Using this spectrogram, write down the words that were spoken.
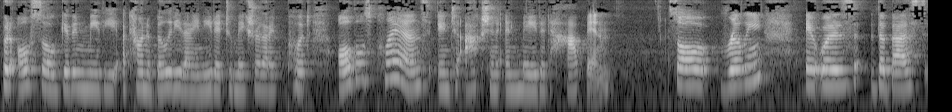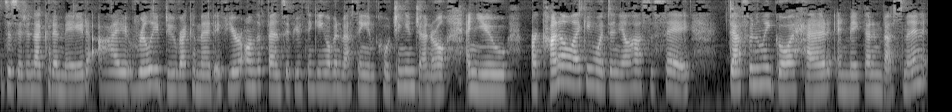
but also giving me the accountability that I needed to make sure that I put all those plans into action and made it happen. So, really, it was the best decision that I could have made. I really do recommend if you're on the fence, if you're thinking of investing in coaching in general, and you are kind of liking what Danielle has to say, definitely go ahead and make that investment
